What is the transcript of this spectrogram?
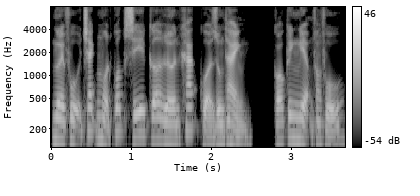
người phụ trách một quốc sĩ cỡ lớn khác của Dung Thành, có kinh nghiệm phong phú.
